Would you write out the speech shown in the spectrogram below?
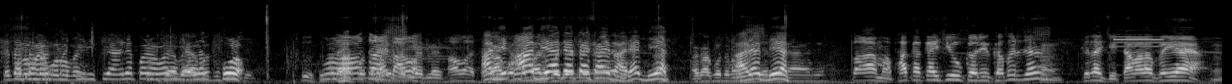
તો તો બોલો ભાઈ, તમને બોલો પચીસ રૂપિયા આલે પણ હવે આ મહેનત ફોડો બે હતા સાહેબ અરે બે. તમારે અરે બે. કર્યા છે? આ મફા કાકાએ કેવું કર્યું ખબર છે? પેલા જેઠાવાળા ભાઈ આયા.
